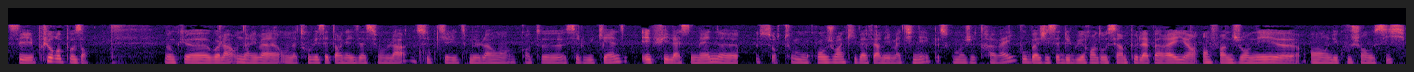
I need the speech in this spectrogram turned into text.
C'est plus reposant. Donc euh, voilà, on arrive à, on a trouvé cette organisation là, ce petit rythme là quand c'est le week-end. Et puis la semaine, surtout mon conjoint qui va faire les matinées parce que moi je travaille. Du bah, j'essaie de lui rendre aussi un peu l'appareil en fin de journée euh, en les couchant aussi,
